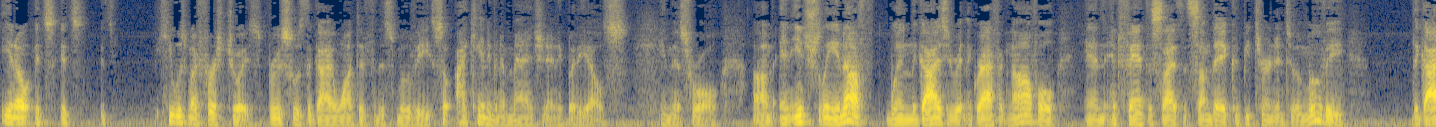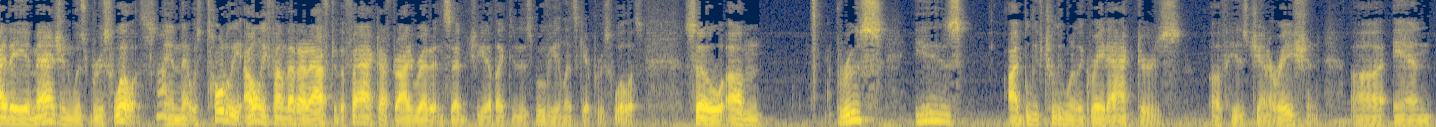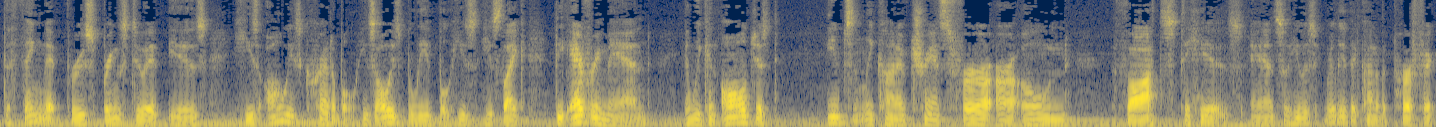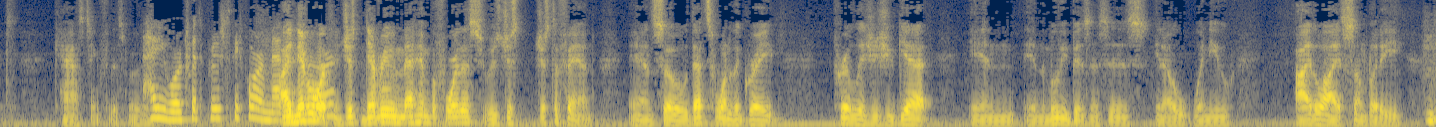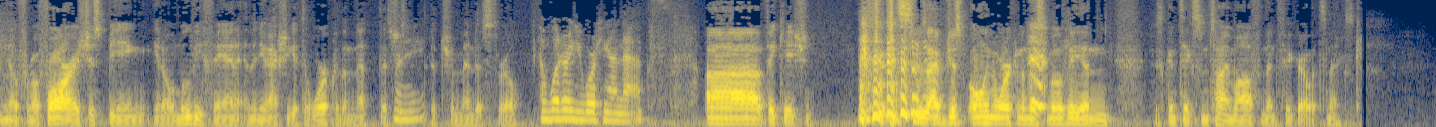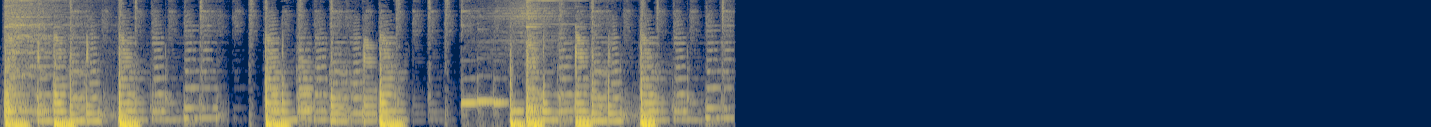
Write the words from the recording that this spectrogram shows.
you know, it's it's it's he was my first choice. Bruce was the guy I wanted for this movie, so I can't even imagine anybody else in this role. Um, and interestingly enough, when the guys had written the graphic novel and had fantasized that someday it could be turned into a movie, the guy they imagined was Bruce Willis, and that was totally. I only found that out after the fact, after I'd read it and said, "Gee, I'd like to do this movie, and let's get Bruce Willis." So um, Bruce is, I believe, truly one of the great actors of his generation. Uh, and the thing that Bruce brings to it is he's always credible. He's always believable. He's he's like the everyman, and we can all just instantly kind of transfer our own thoughts to his. And so he was really the kind of the perfect casting for this movie. Had you worked with Bruce before or met I'd never before? worked, just never even met him before this. It was just just a fan, and so that's one of the great privileges you get in in the movie business is you know when you idolize somebody you know from afar as just being you know a movie fan, and then you actually get to work with them. That that's just Right. a tremendous thrill. And what are you working on next? Uh, vacation. I've just only been working on this movie, and just gonna take some time off and then figure out what's next.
